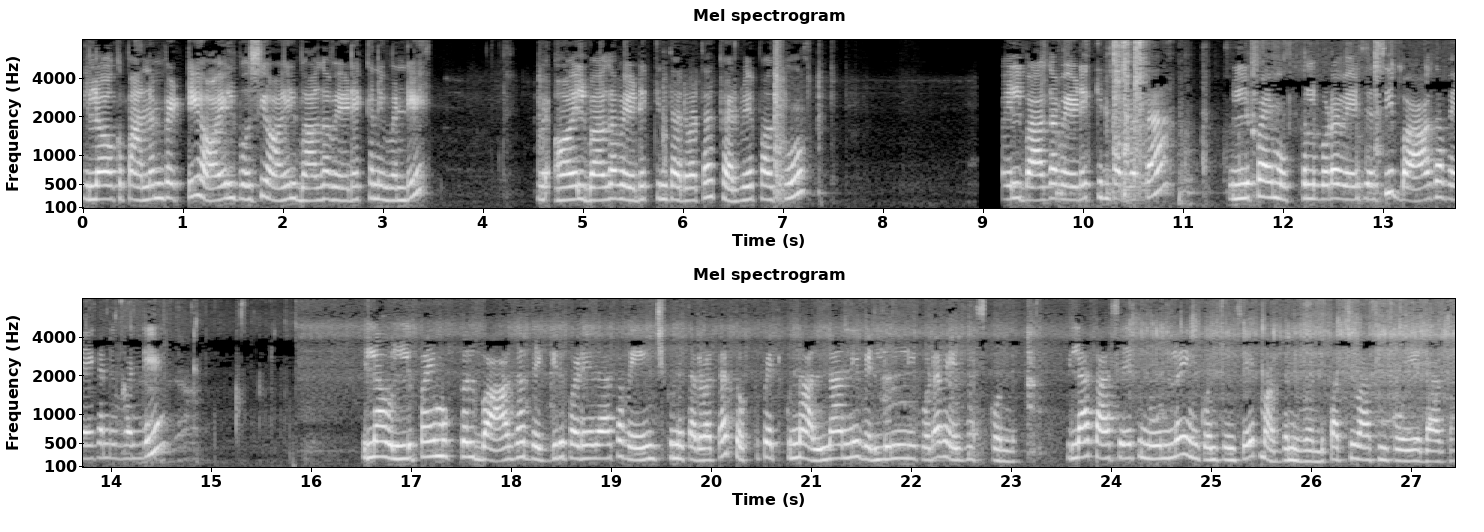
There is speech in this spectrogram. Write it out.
ఇలా ఒక పానం పెట్టి ఆయిల్ పోసి ఆయిల్ బాగా వేడెక్కనివ్వండి. ఆయిల్ బాగా వేడెక్కిన తర్వాత కరివేపాకు ఆయిల్ బాగా వేడెక్కిన తర్వాత ఉల్లిపాయ ముక్కలు కూడా వేసేసి బాగా వేగనివ్వండి. ఇలా ఉల్లిపాయ ముక్కలు బాగా దగ్గర పడేదాకా వేయించుకున్న తర్వాత తొక్కు పెట్టుకున్న అల్లాన్ని వెల్లుల్ని కూడా వేసేసుకోండి. ఇలా కాసేపు నూనెలో ఇంకొంచెం సేపు మగ్గనివ్వండి పచ్చి వాసన పోయేదాకా.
